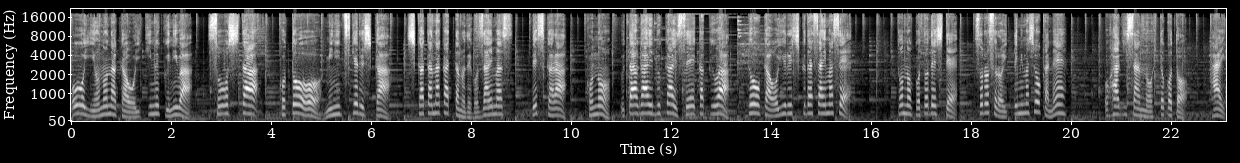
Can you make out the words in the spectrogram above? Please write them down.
多い世の中を生き抜くにはそうしたことを身につけるしか仕方なかったのでございます。ですからこの疑い深い性格はどうかお許しくださいませ。とのことでしてそろそろ行ってみましょうかね。おはぎさんの一言。はい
